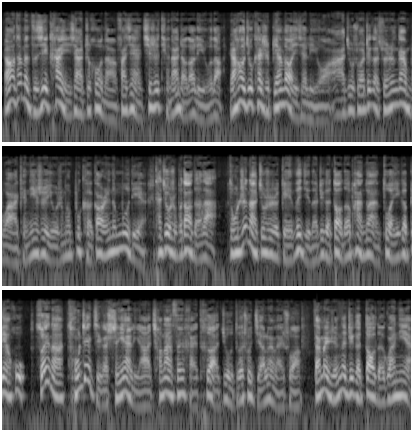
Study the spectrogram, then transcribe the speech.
然后他们仔细看一下之后呢，发现其实挺难找到理由的。然后就开始编造一些理由啊，就说这个学生干部啊，肯定是有什么不可告人的目的，他就是不道德的。总之呢，就是给自己的这个道德判断做一个辩护。所以呢，从这几个实验里啊，乔纳森·海特就得出结论来说，咱们人的这个道德观念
